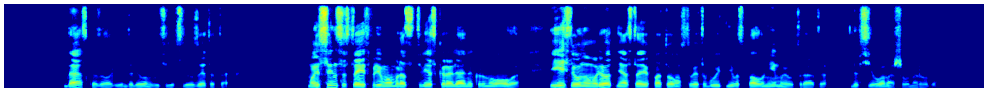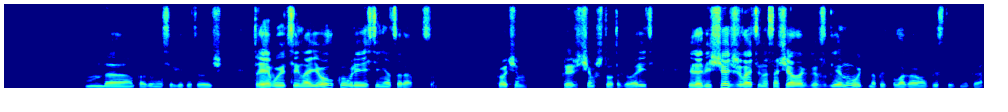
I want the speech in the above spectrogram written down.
— Да, — сказала Гвиндолеон, вытерев слезы, — это так. Мой сын состоит в прямом родстве с королями Корнуола, и если он умрет, не оставив потомства, это будет невосполнимая утрата для всего нашего народа. «Да», — подумал Сергей Петрович, — «требуется и на елку влезть, и не оцарапаться». Впрочем, прежде чем что-то говорить или обещать, желательно сначала взглянуть на предполагаемого преступника,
